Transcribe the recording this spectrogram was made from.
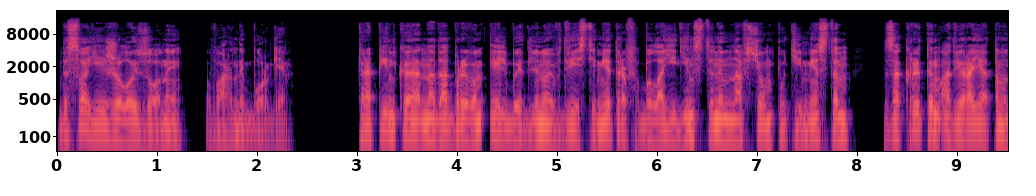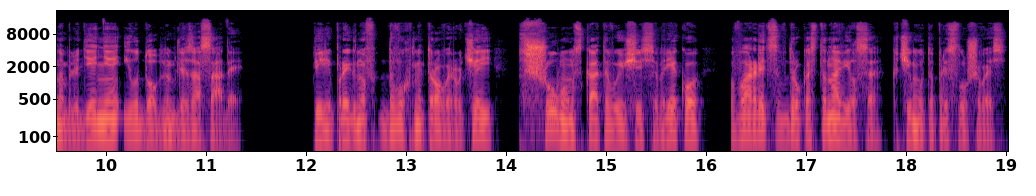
до своей жилой зоны в Арнебурге. Тропинка над обрывом Эльбы длиной в 200 метров была единственным на всем пути местом, закрытым от вероятного наблюдения и удобным для засады. Перепрыгнув двухметровый ручей, с шумом скатывающийся в реку, Варлиц вдруг остановился, к чему-то прислушиваясь.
